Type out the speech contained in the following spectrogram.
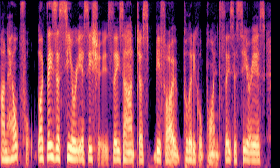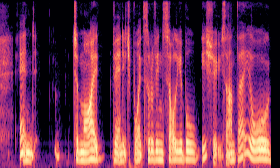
unhelpful. Like these are serious issues. These aren't just biffo political points. These are serious and to my vantage point, sort of insoluble issues, aren't they? Or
